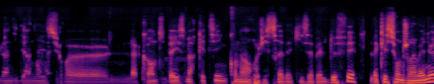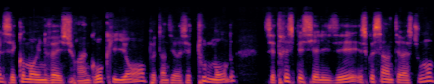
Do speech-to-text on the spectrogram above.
lundi dernier sur euh, l'account based marketing qu'on a enregistré avec Isabelle Defay. La question de Jean-Emmanuel c'est comment une veille sur un gros client peut intéresser tout le monde c'est très spécialisé. Est-ce que ça intéresse tout le monde?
